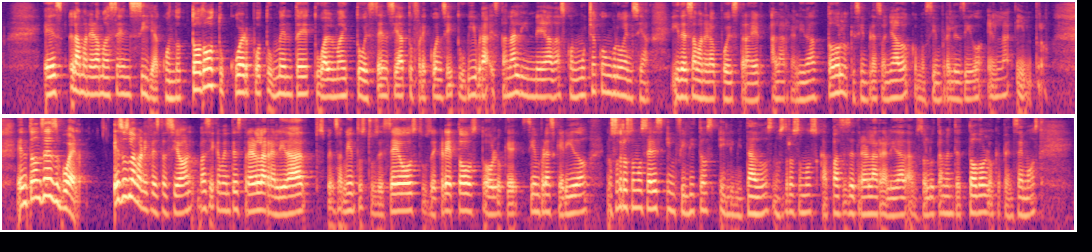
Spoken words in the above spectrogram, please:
Es la manera más sencilla cuando todo tu cuerpo, tu mente, tu alma y tu esencia, tu frecuencia y tu vibra están alineadas con mucha congruencia y de esa manera puedes traer a la realidad todo lo que siempre has soñado, como siempre les digo en la intro. Entonces, bueno, eso es la manifestación, básicamente es traer a la realidad tus pensamientos, tus deseos, tus decretos, todo lo que siempre has querido. Nosotros somos seres infinitos e ilimitados, nosotros somos capaces de traer a la realidad absolutamente todo lo que pensemos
